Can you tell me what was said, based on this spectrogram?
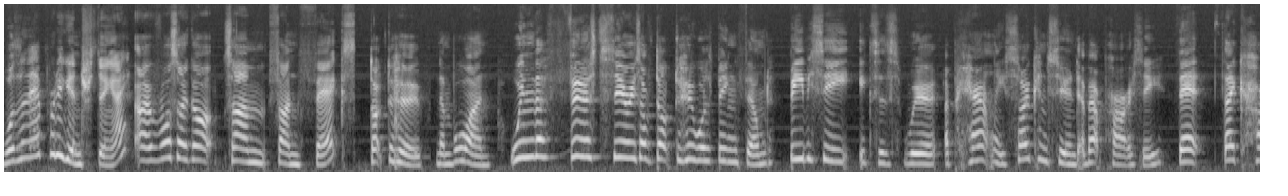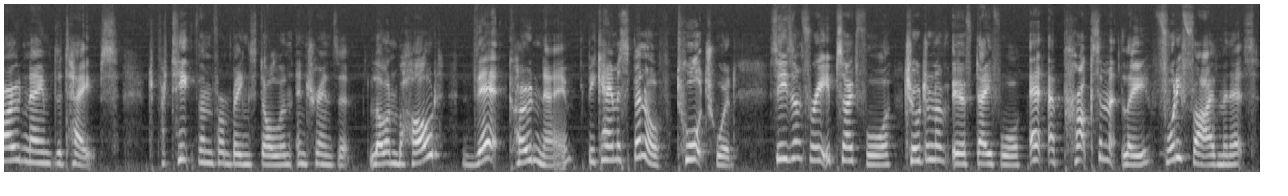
Wasn't that pretty interesting, eh? I've also got some fun facts. Doctor Who, number one. When the first series of Doctor Who was being filmed, BBC exes were apparently so concerned about piracy that they codenamed the tapes to protect them from being stolen in transit. Lo and behold, that code name became a spin off, Torchwood. Season 3, Episode 4, Children of Earth, Day 4. At approximately 45 minutes,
